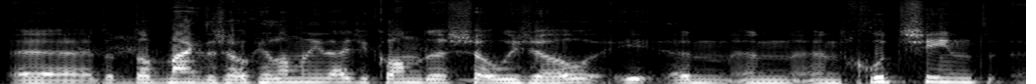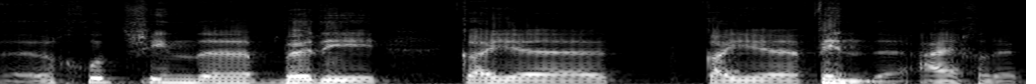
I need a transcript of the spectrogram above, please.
Eh, dat, dat maakt dus ook helemaal niet uit. Je kan dus sowieso een, een, een goedziend, eh, goedziende buddy kan je, kan je vinden eigenlijk.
